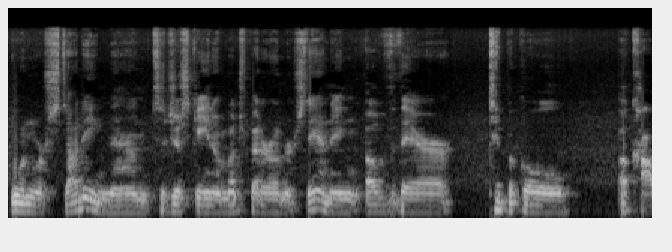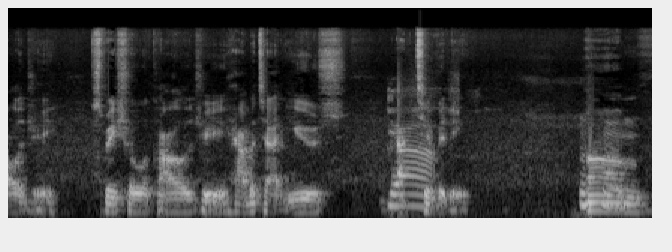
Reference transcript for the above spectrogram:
when we're studying them, to just gain a much better understanding of their typical ecology, spatial ecology, habitat use, yeah. activity. Mm-hmm. Um,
